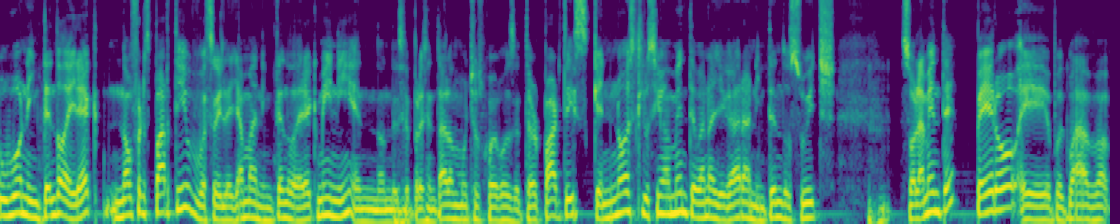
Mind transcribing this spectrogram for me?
hubo Nintendo Direct, no first party, pues se le llama Nintendo Direct Mini, en donde se presentaron muchos juegos de third parties que no exclusivamente van a llegar a Nintendo Switch solamente, pero eh, pues va, va-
